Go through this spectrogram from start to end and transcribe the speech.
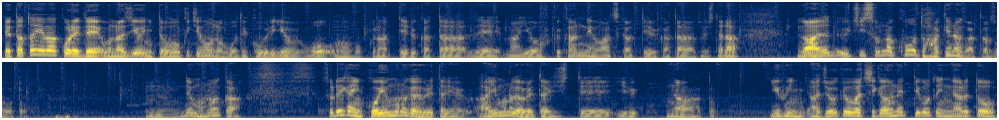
で例えばこれで同じように東北地方の方で小売業を行っている方で、まあ、洋服関連を扱っている方だとしたら、まあ、うちそんなコート履けなかったぞと。うん、でもなんか、それ以外にこういうものが売れたり、ああいうものが売れたりしているなぁというふうに、あ、状況が違うねっていうことになると、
